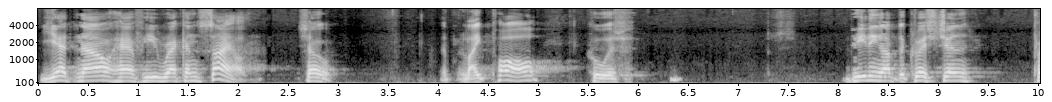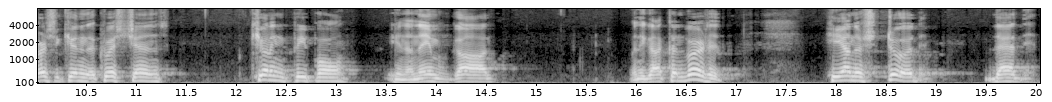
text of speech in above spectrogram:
yet now have he reconciled. So, like Paul, who was beating up the Christians, persecuting the Christians, killing people in the name of God. When he got converted, he understood that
